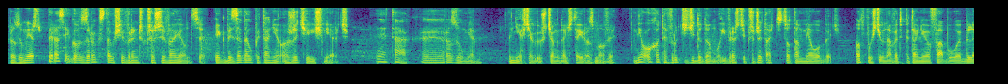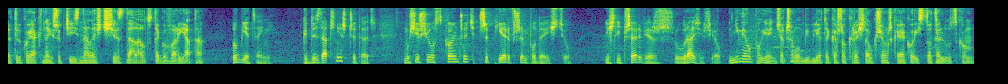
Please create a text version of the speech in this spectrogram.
Rozumiesz? Teraz jego wzrok stał się wręcz przeszywający, jakby zadał pytanie o życie i śmierć. E, tak, e, rozumiem. Nie chciał już ciągnąć tej rozmowy. Miał ochotę wrócić do domu i wreszcie przeczytać, co tam miało być. Odpuścił nawet pytanie o fabułę, byle tylko jak najszybciej znaleźć się z dala od tego wariata. Obiecaj mi, gdy zaczniesz czytać, musisz ją skończyć przy pierwszym podejściu. Jeśli przerwiesz, urazisz ją. Nie miał pojęcia, czemu bibliotekarz określał książkę jako istotę ludzką,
